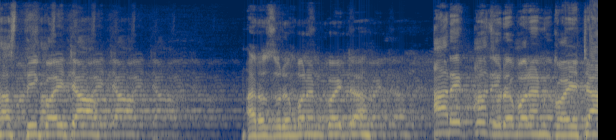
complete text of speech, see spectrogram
শাস্তি কয়টা? আরও জোরে বলেন কয়টা? আর একটু জোরে বলেন কয়টা?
